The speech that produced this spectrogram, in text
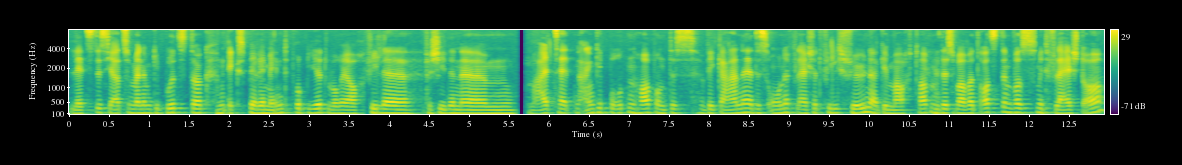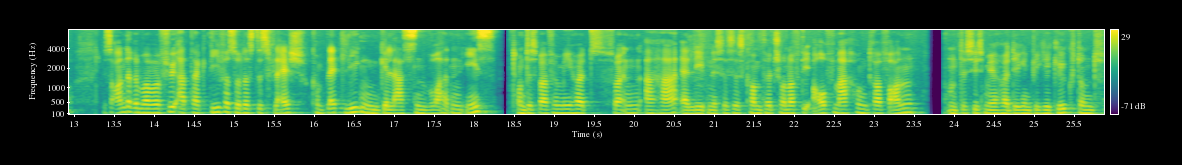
letztes Jahr zu meinem Geburtstag ein Experiment probiert, wo ich auch viele verschiedene ähm, Mahlzeiten angeboten habe und das Vegane, das ohne Fleisch halt viel schöner gemacht habe. Und das war aber trotzdem was mit Fleisch da. Das andere war aber viel attraktiver, sodass das Fleisch komplett liegen gelassen worden ist. Und das war für mich halt so ein Aha-Erlebnis. Also es kommt halt schon auf die Aufmachung drauf an. Und das ist mir halt irgendwie geglückt und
